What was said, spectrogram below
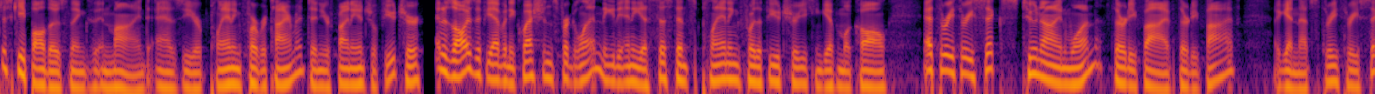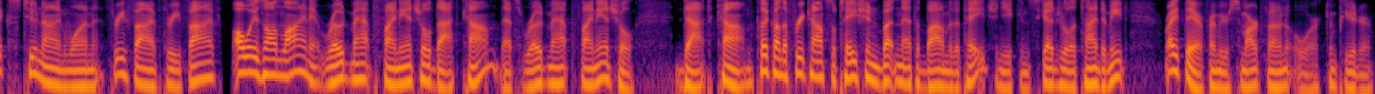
just keep all those things in mind as you're planning for retirement and your financial future. And as always, if you have any questions for Glenn, need any assistance planning for the future, you can give him a call at 336 291 3535. Again, that's 336 291 3535. Always online at roadmapfinancial.com. That's roadmapfinancial.com. Click on the free consultation button at the bottom of the page and you can schedule a time to meet right there from your smartphone or computer.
